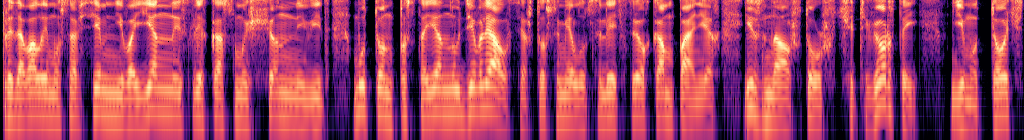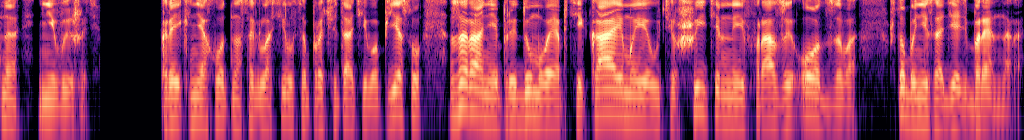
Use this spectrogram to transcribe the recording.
придавала ему совсем не военный, слегка смущенный вид, будто он постоянно удивлялся, что сумел уцелеть в трех компаниях, и знал, что уж в четвертой ему точно не выжить. Крейг неохотно согласился прочитать его пьесу, заранее придумывая обтекаемые, утешительные фразы отзыва, чтобы не задеть Бреннера.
